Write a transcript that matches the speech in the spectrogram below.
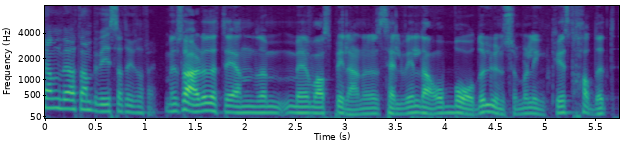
kan være at han beviser at jeg tar feil. Men så er det jo dette igjen med hva spillerne selv vil. da Og Både Lundstrøm og Lindqvist hadde et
